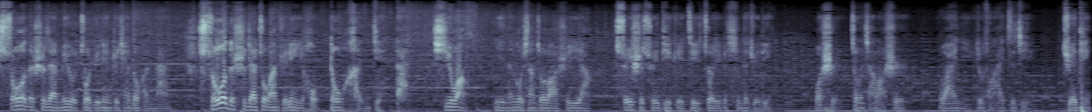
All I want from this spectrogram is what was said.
所有的事在没有做决定之前都很难，所有的事在做完决定以后都很简单。希望你能够像周老师一样，随时随地给自己做一个新的决定。我是周文强老师，我爱你，如同爱自己。决定，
